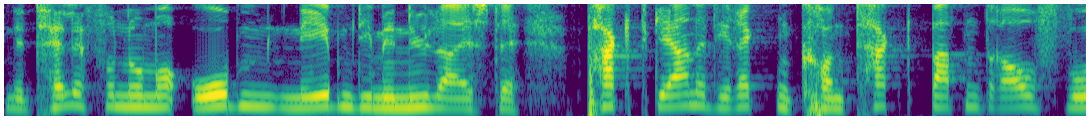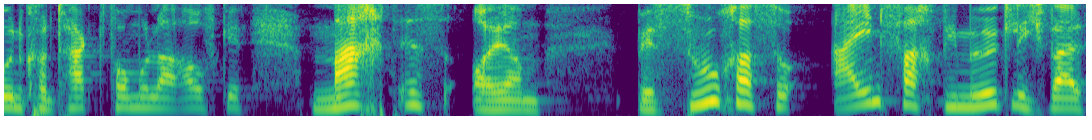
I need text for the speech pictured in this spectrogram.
eine Telefonnummer oben neben die Menüleiste. Packt gerne direkt einen Kontaktbutton drauf, wo ein Kontaktformular aufgeht. Macht es eurem Besucher so einfach wie möglich, weil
